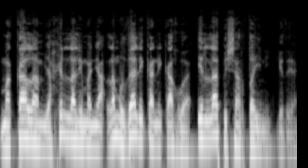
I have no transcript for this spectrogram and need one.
maka lam yahilla liman ya'lamu dzalika nikahwa illa bisyartaini gitu ya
